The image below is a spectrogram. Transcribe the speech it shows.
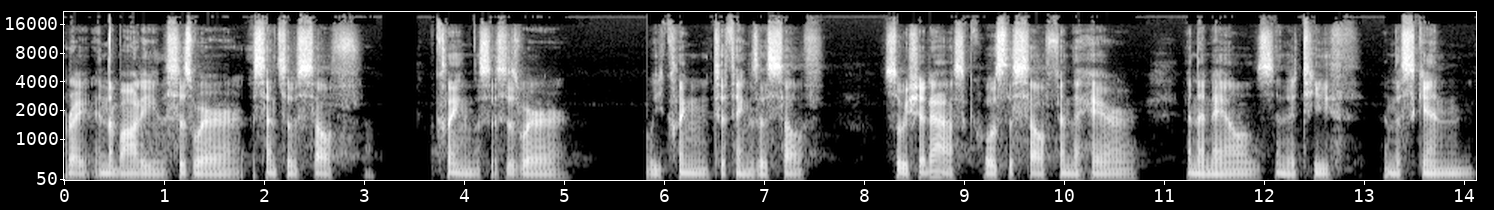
Right, in the body, this is where the sense of self clings. This is where we cling to things as self. So we should ask, was the self in the hair and the nails and the teeth and the skin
